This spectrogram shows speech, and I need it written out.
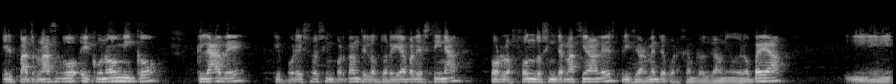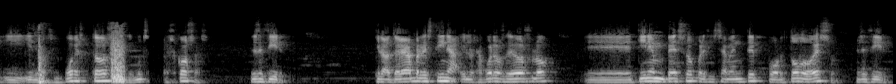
el patronazgo económico clave, que por eso es importante la autoridad palestina, por los fondos internacionales, principalmente, por ejemplo, de la Unión Europea y, de los impuestos y de muchas otras cosas. Es decir, que la autoridad palestina y los acuerdos de Oslo eh, tienen peso precisamente por todo eso. Es decir,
